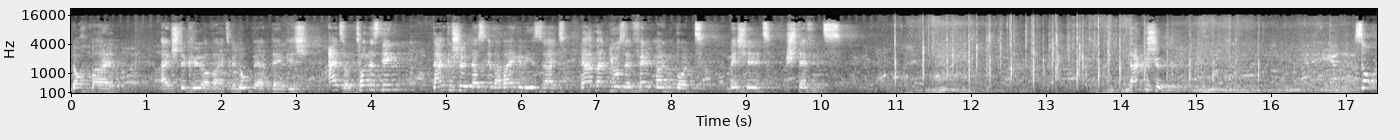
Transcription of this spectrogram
nochmal ein Stück höher weit gelobt werden, denke ich. Also, tolles Ding. Dankeschön, dass ihr dabei gewesen seid. Hermann Josef Feldmann und Michelt Steffens. Dankeschön. So,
